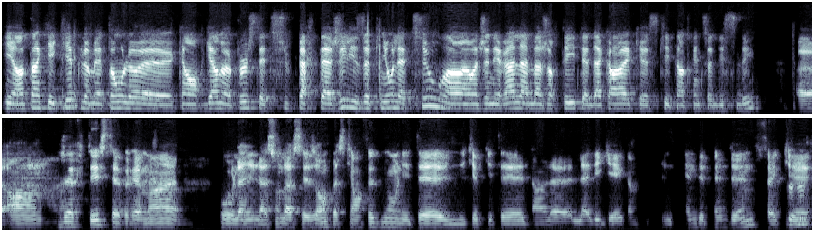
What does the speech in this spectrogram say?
Et en tant qu'équipe, mettons, là, euh, quand on regarde un peu, c'était-tu partager les opinions là-dessus ou en, général, la majorité était d'accord avec euh, ce qui est en train de se décider? Euh, en majorité, c'était vraiment pour l'annulation de la saison parce qu'en fait, nous, on était une équipe qui était dans la ligue comme independent. Fait que mm-hmm.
